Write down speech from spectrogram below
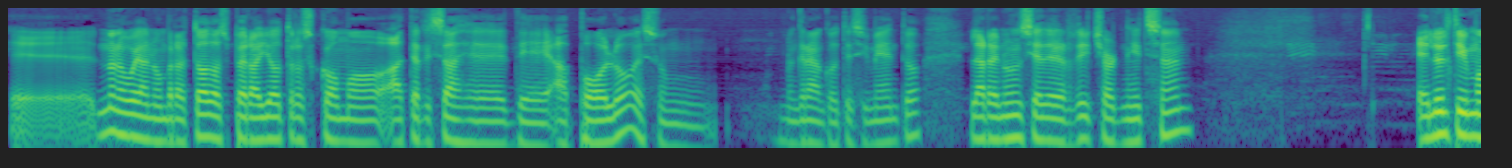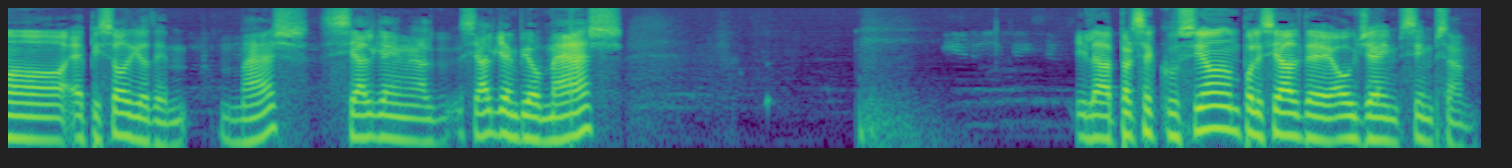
Eh, no les voy a nombrar todos, pero hay otros como aterrizaje de Apolo, es un, un gran acontecimiento, la renuncia de Richard Nixon, el último episodio de MASH, si alguien, si alguien vio MASH, y la persecución policial de O.J. Simpson.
